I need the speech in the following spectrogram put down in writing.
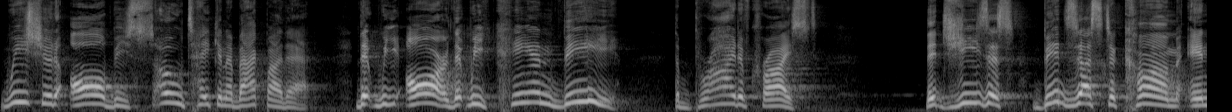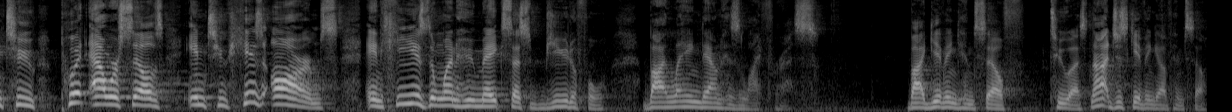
We should all be so taken aback by that. That we are, that we can be the bride of Christ that Jesus bids us to come and to put ourselves into His arms, and He is the one who makes us beautiful by laying down His life for us, by giving Himself to us, not just giving of Himself.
